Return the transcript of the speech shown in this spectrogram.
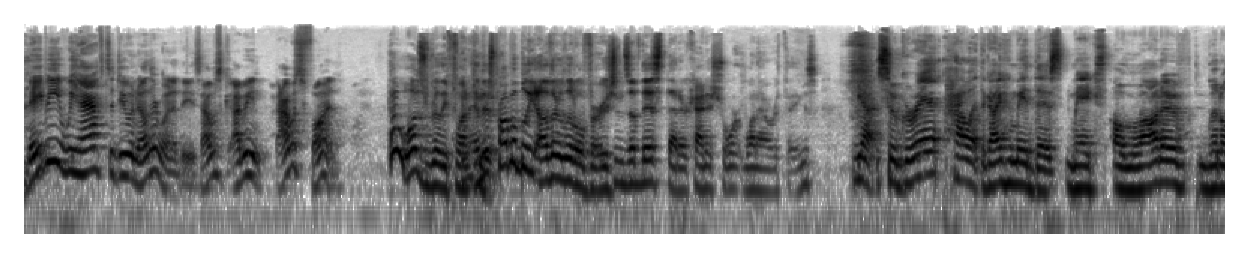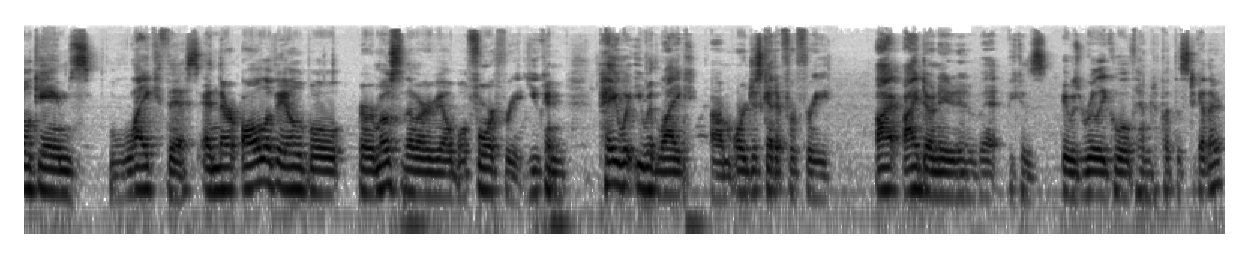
Maybe we have to do another one of these. I was I mean, that was fun. That was really fun. And there's probably other little versions of this that are kind of short one hour things. yeah, so Grant Howitt, the guy who made this, makes a lot of little games like this, and they're all available, or most of them are available for free. You can pay what you would like, um, or just get it for free. I, I donated a bit because it was really cool of him to put this together.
